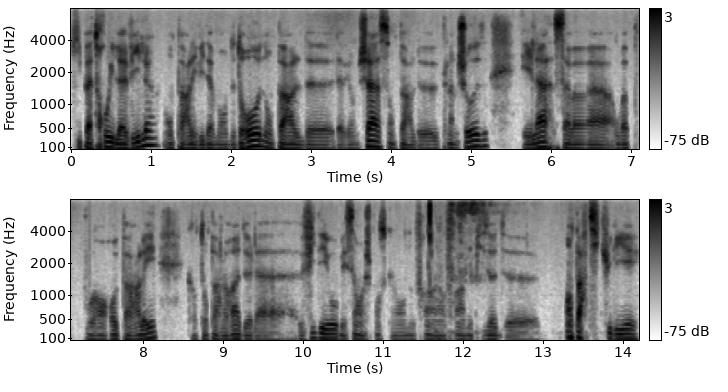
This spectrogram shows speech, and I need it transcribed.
qui patrouillent la ville. On parle évidemment de drones, on parle d'avions de, chasse, on parle de plein de choses. Et là, ça va, on va pouvoir en reparler quand on parlera de la vidéo. Mais ça, je pense qu'on nous fera un, on fera un épisode en particulier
